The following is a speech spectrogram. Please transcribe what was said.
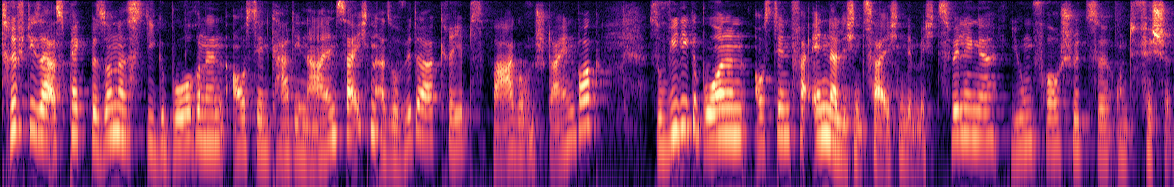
trifft dieser Aspekt besonders die Geborenen aus den kardinalen Zeichen, also Widder, Krebs, Waage und Steinbock, sowie die Geborenen aus den veränderlichen Zeichen, nämlich Zwillinge, Jungfrau, Schütze und Fische.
